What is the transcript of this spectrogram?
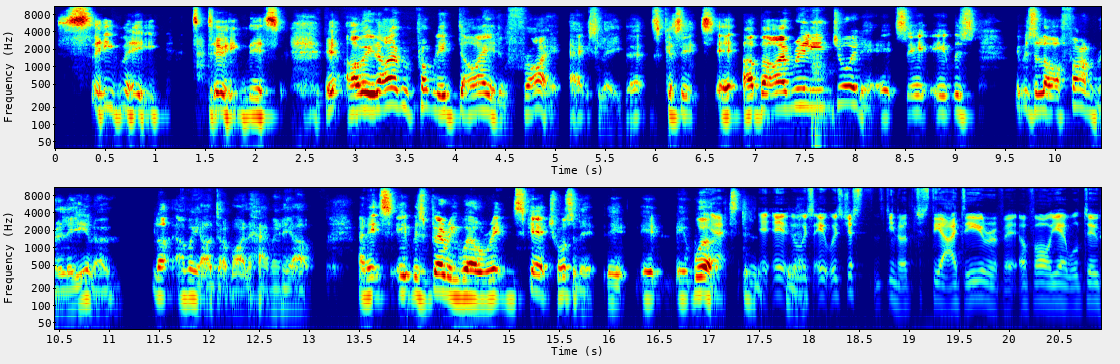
see me doing this. It, I mean, I would probably died of fright actually, but because it's. It, uh, but I really enjoyed it. It's. It, it, was. It was a lot of fun, really. You know, like I mean, I don't mind hamming it up, and it's. It was very well written sketch, wasn't it? It. It. It worked. Yeah, it, it was. It was just. You know, just the idea of it. Of oh yeah, we'll do.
